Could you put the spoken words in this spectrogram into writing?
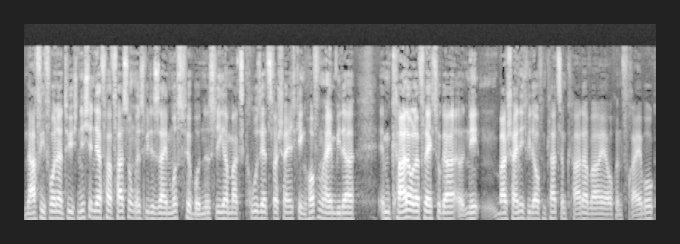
nach wie vor natürlich nicht in der Verfassung ist, wie das sein muss für Bundesliga. Max Kruse jetzt wahrscheinlich gegen Hoffenheim wieder im Kader oder vielleicht sogar, äh, nee, wahrscheinlich wieder auf dem Platz im Kader, war er ja auch in Freiburg,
